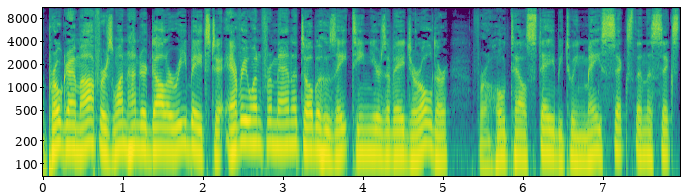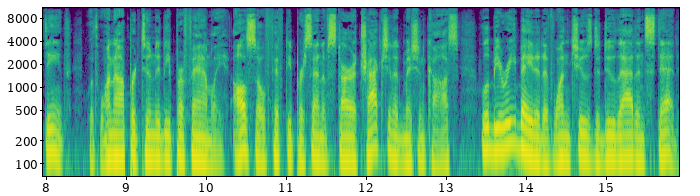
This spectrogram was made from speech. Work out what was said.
The program offers $100 rebates to everyone from Manitoba who's 18 years of age or older for a hotel stay between May 6th and the 16th, with one opportunity per family. Also, 50% of star attraction admission costs will be rebated if one chooses to do that instead.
